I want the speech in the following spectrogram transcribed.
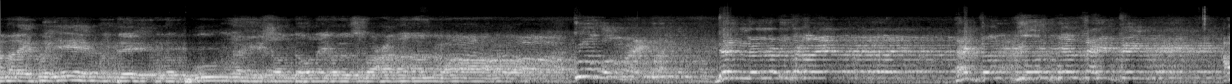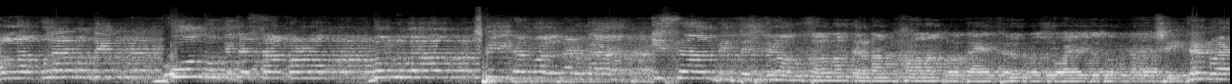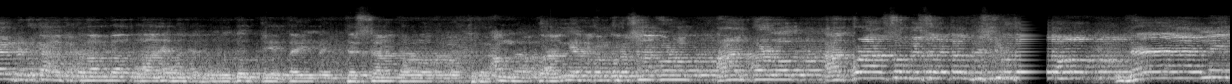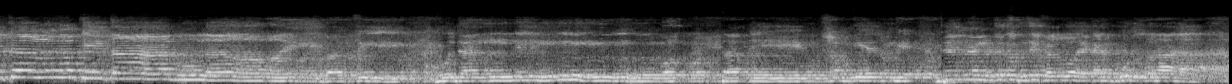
আমার এই বইয়ের মধ্যে কোনো ভুল নাই সন্দেহ নাই বলে সুবহানাল্লাহ। নাম শুনামাত্র গায়ে ধরে পড়া শুরু হয়ে যেত। সেই জন্য আমরা কোরআনের মধ্যে মনোযোগ দিয়ে তাই চেষ্টা করল। আমরা কোরআন নিয়ে যখন গবেষণা করল আর পড়ল, আর পড়ার সঙ্গে সঙ্গে তার দৃষ্টিগত হলো হুদাল্লিল সঙ্গে বুঝে ফেলল এখানে ভুল না।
